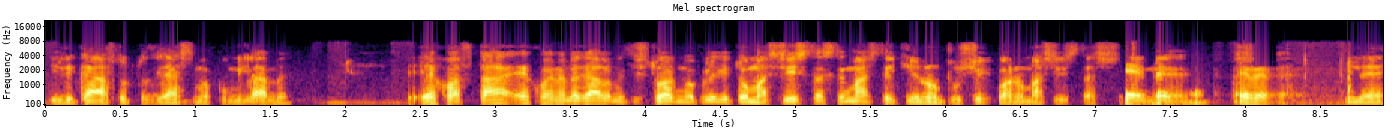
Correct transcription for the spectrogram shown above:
ειδικά αυτό το διάστημα που μιλάμε. Έχω αυτά. Έχω ένα μεγάλο μυθιστόρημα που λέγεται Ο Μασίστας. Θυμάστε εκείνον που σήκωνε ο Μασίστας. Ε, βέβαια. Ε, βέβαια. Ναι.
